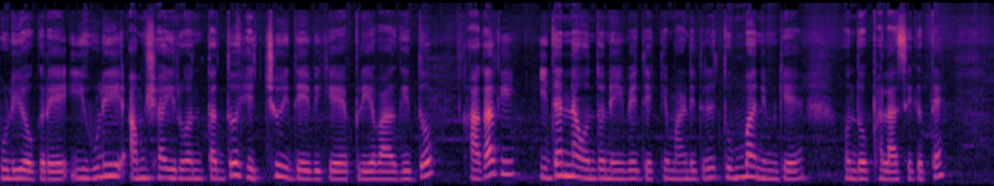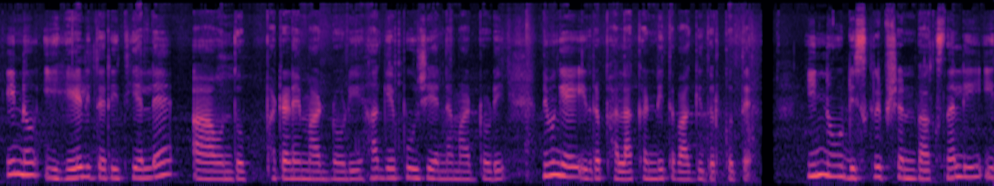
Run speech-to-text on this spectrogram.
ಪುಳಿಯೋಗರೆ ಈ ಹುಳಿ ಅಂಶ ಇರುವಂಥದ್ದು ಹೆಚ್ಚು ಈ ದೇವಿಗೆ ಪ್ರಿಯವಾಗಿದ್ದು, ಹಾಗಾಗಿ ಇದನ್ನು ಒಂದು ನೈವೇದ್ಯಕ್ಕೆ ಮಾಡಿದರೆ ತುಂಬ ನಿಮಗೆ ಒಂದು ಫಲ ಸಿಗುತ್ತೆ. ಇನ್ನು ಈ ಹೇಳಿದ ರೀತಿಯಲ್ಲೇ ಆ ಒಂದು ಪಠಣೆ ಮಾಡಿ ನೋಡಿ ಹಾಗೆ ಪೂಜೆಯನ್ನು ಮಾಡಿ ನೋಡಿ ನಿಮಗೆ ಇದರ ಫಲ ಖಂಡಿತವಾಗಿ ದೊರಕುತ್ತೆ. ಇನ್ನು ಡಿಸ್ಕ್ರಿಪ್ಷನ್ ಬಾಕ್ಸ್ನಲ್ಲಿ ಈ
